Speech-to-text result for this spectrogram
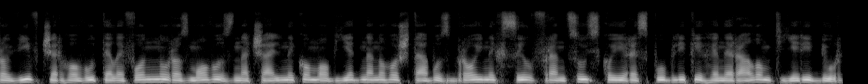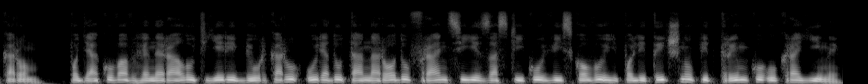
провів чергову телефонну розмову з начальником об'єднаного штабу Збройних сил Французької Республіки генералом Т'єрі Бюркаром. Подякував генералу Т'єрі Бюркару, уряду та народу Франції за стійку військову і політичну підтримку України.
